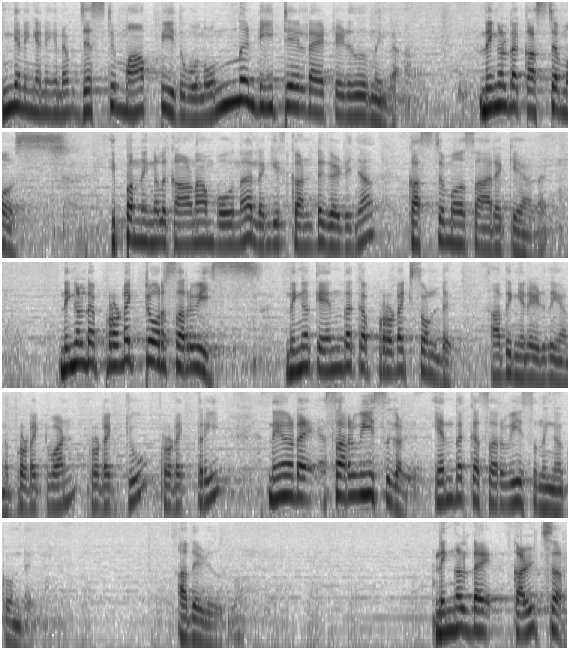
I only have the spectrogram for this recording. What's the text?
ഇങ്ങനെ ഇങ്ങനെ ഇങ്ങനെ ജസ്റ്റ് മാപ്പ് ചെയ്ത് പോകുന്നു. ഒന്നും ഡീറ്റെയിൽഡ് ആയിട്ട് എഴുതുന്നില്ല. നിങ്ങളുടെ കസ്റ്റമേഴ്സ് ഇപ്പം നിങ്ങൾ കാണാൻ പോകുന്ന അല്ലെങ്കിൽ കണ്ടു കഴിഞ്ഞ കസ്റ്റമേഴ്സ് ആരൊക്കെയാണ്? നിങ്ങളുടെ പ്രൊഡക്റ്റ് ഓർ സർവീസ് നിങ്ങൾക്ക് എന്തൊക്കെ പ്രൊഡക്ട്സ് ഉണ്ട്? അതിങ്ങനെ എഴുതുകയാണ്. Product one product two product three നിങ്ങളുടെ സർവീസുകൾ എന്തൊക്കെ സർവീസ് നിങ്ങൾക്കുണ്ട്? അതെഴുതുന്നു നിങ്ങളുടെ കൾച്ചർ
